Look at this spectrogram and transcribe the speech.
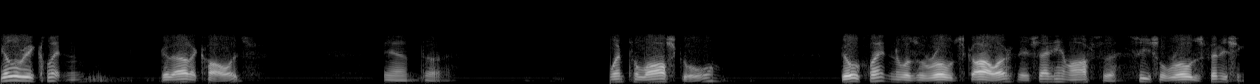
Hillary Clinton got out of college and uh, went to law school Bill Clinton was a Rhodes Scholar. They sent him off to Cecil Rhodes Finishing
